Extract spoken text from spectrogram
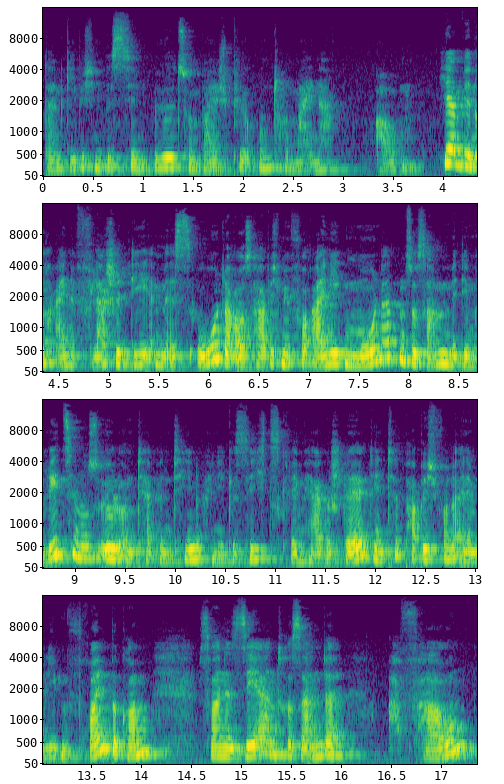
dann gebe ich ein bisschen Öl zum Beispiel unter meine Augen. Hier haben wir noch eine Flasche DMSO. Daraus habe ich mir vor einigen Monaten zusammen mit dem Rizinusöl und Terpentin eine Gesichtscreme hergestellt. Den Tipp habe ich von einem lieben Freund bekommen. Es war eine sehr interessante Erfahrung.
